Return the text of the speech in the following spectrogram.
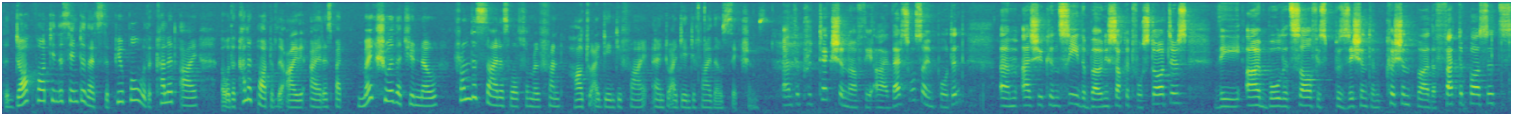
the dark part in the center, that's the pupil with the colored eye, or the colored part of the eye, the iris. But make sure that you know from the side as well from the front how to identify and to identify those sections. And the protection of the eye, that's also important. Um, as you can see, the bony socket for starters, the eyeball itself is positioned and cushioned by the fat deposits.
